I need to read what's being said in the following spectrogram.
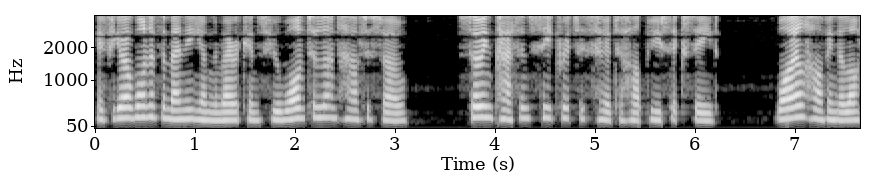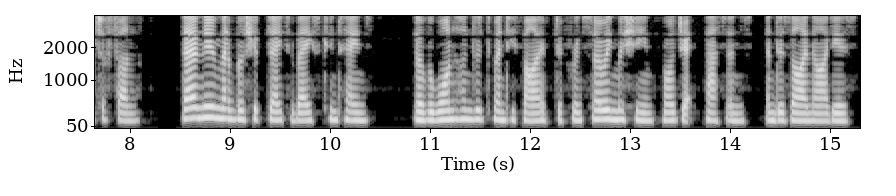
If you are one of the many young Americans who want to learn how to sew, Sewing Pattern Secrets is here to help you succeed while having a lot of fun. Their new membership database contains over 125 different sewing machine project patterns and design ideas.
